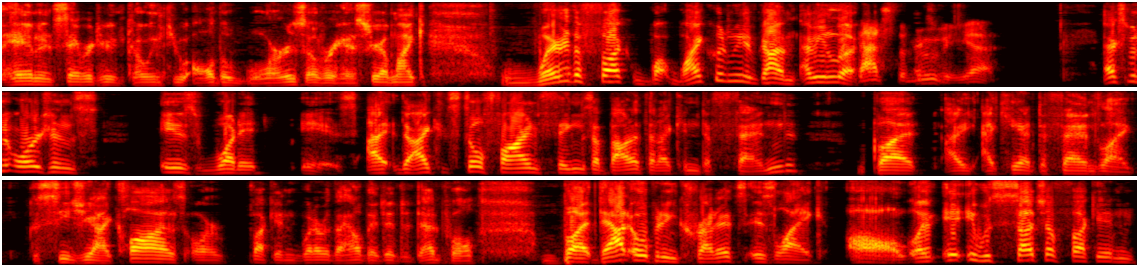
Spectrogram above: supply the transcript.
him and Sabretooth going through all the wars over history. I'm like, where the fuck? wh- Why couldn't we have gotten? I mean, look, That's the movie. Yeah. X Men Origins is what it is. I I can still find things about it that I can defend, but I I can't defend like the CGI claws or fucking whatever the hell they did to Deadpool. But that opening credits is like, oh, like it, it was such a fucking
